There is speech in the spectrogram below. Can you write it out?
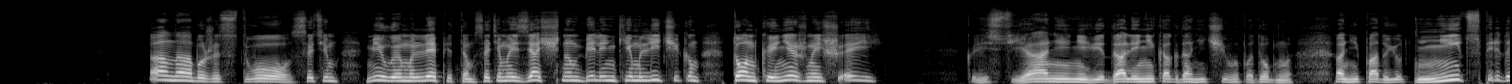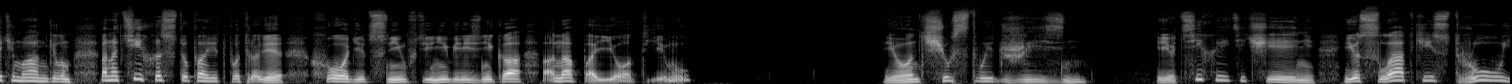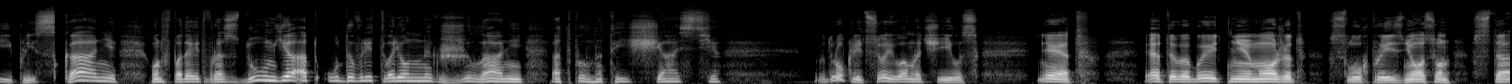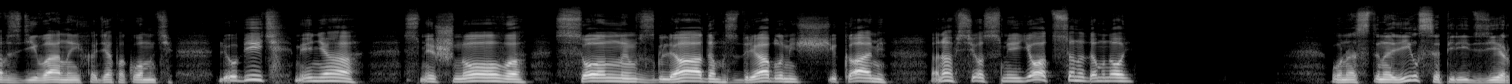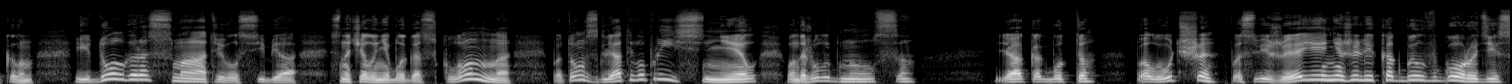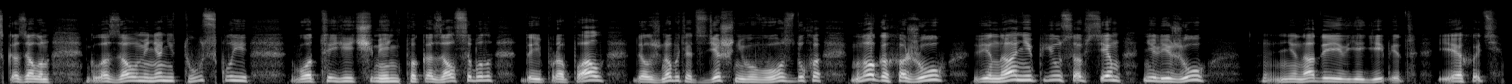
Она божество, с этим милым лепетом, с этим изящным беленьким личиком, тонкой нежной шеей. Крестьяне не видали никогда ничего подобного. Они падают ниц перед этим ангелом. Она тихо ступает по траве, ходит с ним в тени березняка. Она поет ему. И он чувствует жизнь, ее тихое течение, ее сладкие струи, плескания. Он впадает в раздумья от удовлетворенных желаний, от полноты счастья. Вдруг лицо его омрачилось. «Нет, этого быть не может», — вслух произнес он, встав с дивана и ходя по комнате. «Любить меня, смешного, сонным взглядом, с дряблыми щеками. Она все смеется надо мной». Он остановился перед зеркалом и долго рассматривал себя, сначала неблагосклонно, потом взгляд его прояснел, он даже улыбнулся. «Я как будто получше, посвежее, нежели как был в городе», — сказал он. «Глаза у меня не тусклые, вот ячмень показался было, да и пропал, должно быть, от здешнего воздуха. Много хожу, вина не пью совсем, не лежу». Не надо и в Египет ехать.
